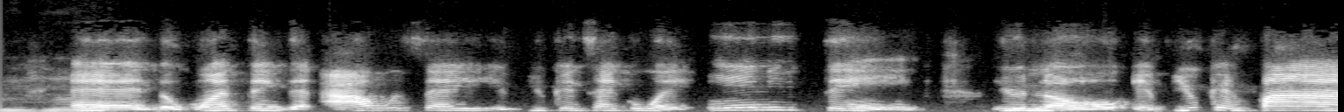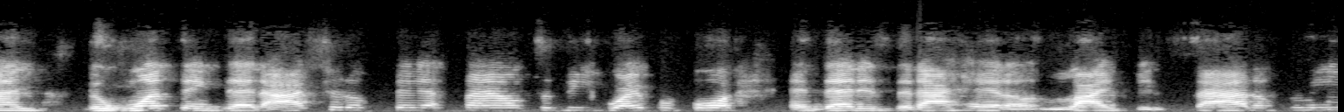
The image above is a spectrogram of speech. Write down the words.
Mm-hmm. And the one thing that I would say, if you can take away anything, you know, if you can find the one thing that I should have found to be grateful for, and that is that I had a life inside of me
